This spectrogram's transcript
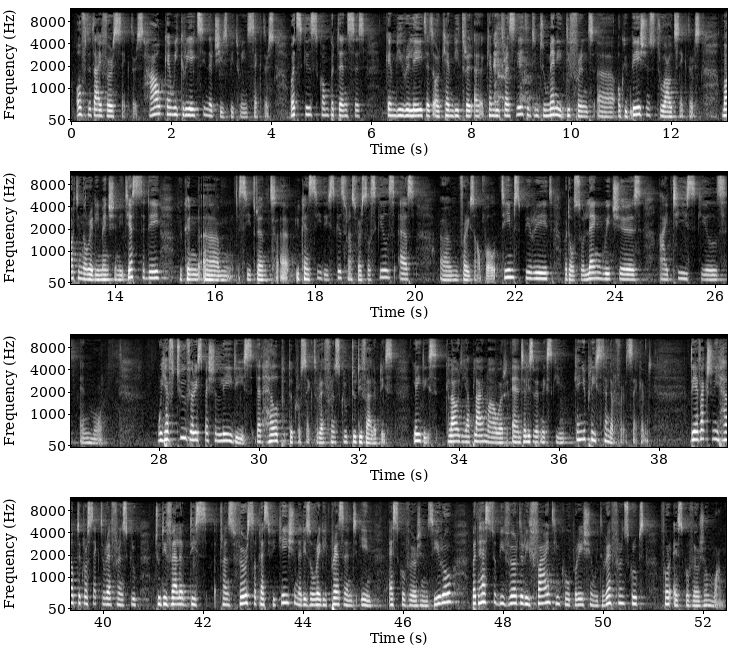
of the diverse sectors. How can we create synergies between sectors? What skills, competences can be related or can be, uh, can be translated into many different uh, occupations throughout sectors? Martin already mentioned it yesterday. You can um, see that, uh, you can see these skills, transversal skills, as um, for example, team spirit, but also languages, IT skills, and more. We have two very special ladies that help the cross-sector reference group to develop this. Ladies, Claudia Pleimauer and Elizabeth McSkeen, can you please stand up for a second? They have actually helped the cross-sector reference group to develop this transversal classification that is already present in ESCO version 0, but has to be further refined in cooperation with reference groups for ESCO version 1.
